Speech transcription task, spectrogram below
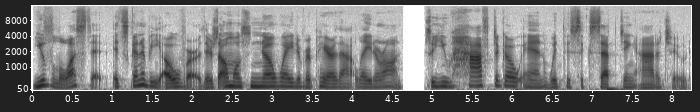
you've lost it. It's going to be over. There's almost no way to repair that later on. So you have to go in with this accepting attitude.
